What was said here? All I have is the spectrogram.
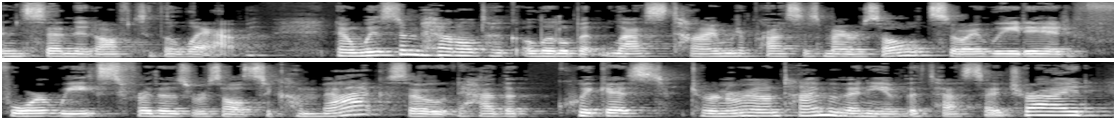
and send it off to the lab. Now, Wisdom Panel took a little bit less time to process my results, so I waited four weeks for those results to come back, so it had the quickest turnaround time of any of the tests I tried.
